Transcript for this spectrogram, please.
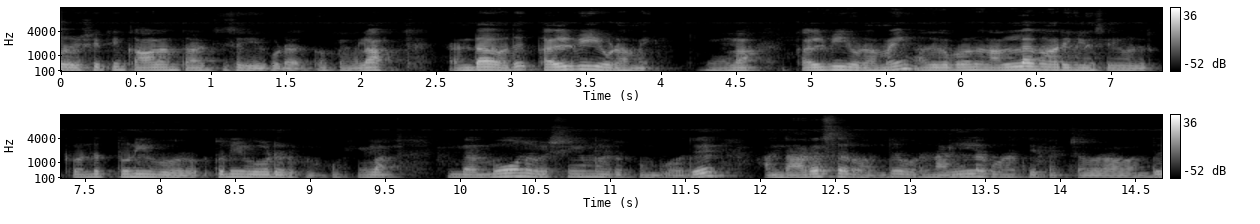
ஒரு விஷயத்தையும் காலம் தாழ்த்தி செய்யக்கூடாது. ஓகேங்களா? ரெண்டாவது கல்வியுடைமை. ஓகேங்களா? கல்வியுடைமை அதுக்கப்புறம் வந்து நல்ல காரியங்களை செய்வதற்கு வந்து துணிவோ துணிவோடு இருக்கணும். ஓகேங்களா? இந்த மூணு விஷயமும் இருக்கும்போது அந்த அரசர் வந்து ஒரு நல்ல குணத்தை பெற்றவராக வந்து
